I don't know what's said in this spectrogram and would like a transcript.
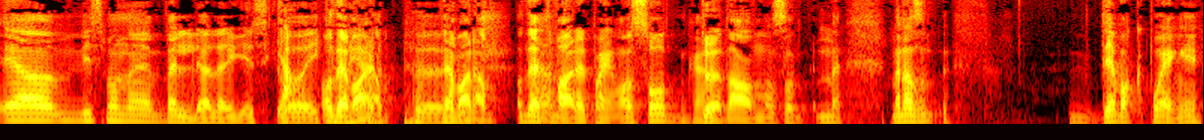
Ja, hvis man er veldig allergisk Ja, og ikke og det var får han. eh, Det var han. Og dette var et poeng. Og så døde han. Og så, men, men altså Det var ikke poenget.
